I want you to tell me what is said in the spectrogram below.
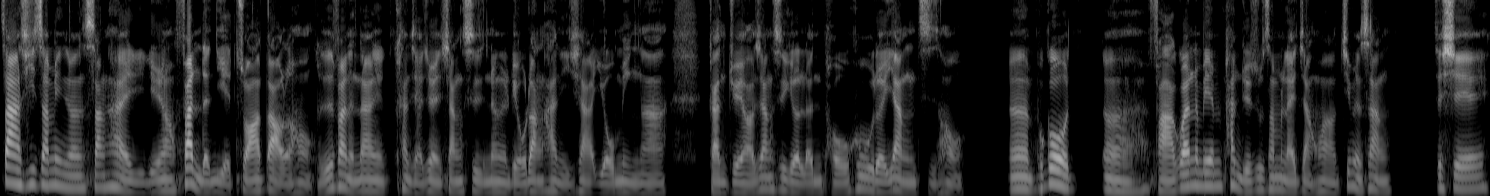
诈欺诈骗集团伤害，然后犯人也抓到了哈，可是犯人那看起来就很像是那个流浪汉一下游民啊，感觉好像是一个人头户的样子哈。嗯，不过。嗯，法官那边判决书上面来讲话，基本上这些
